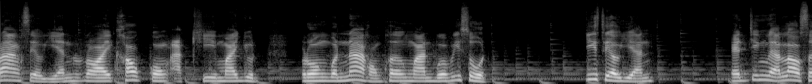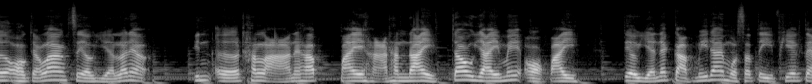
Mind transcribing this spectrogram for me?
ร่างเสี่ยวเหยียนรอยเข้ากรงอักคีมาหยุดลงบนหน้าของเพิงมารบัวพิสุทธิ์ที่เสี่ยวเหยียนเห็นจริงเหรอเหล่าเซอร์ออกจากร่างเสี่ยวเหยียนแล้วเนี่ย ปินเอ๋อทลานะครับ ไปหาทันใดเจ้าใหญ่ไม่ออกไปเสี่ยวเหยียนกลับไมิได้หมดสติเพียงแต่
